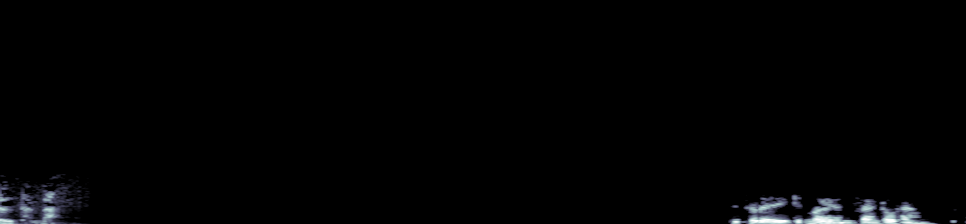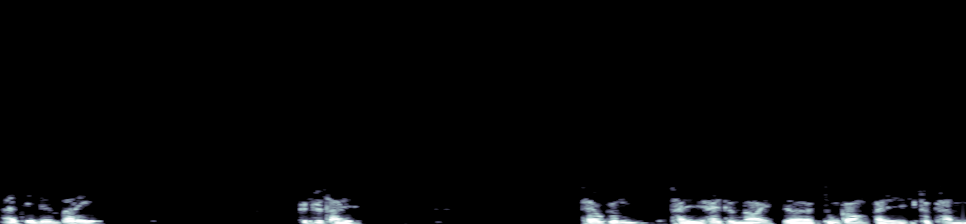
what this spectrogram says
tự thành đạt. Tiếp sau đây kính mời anh Phan Cao Thăng ở thiền đường Paris. Kính thưa Thầy, theo gương Thầy hay thường nói uh, chúng con phải thực hành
